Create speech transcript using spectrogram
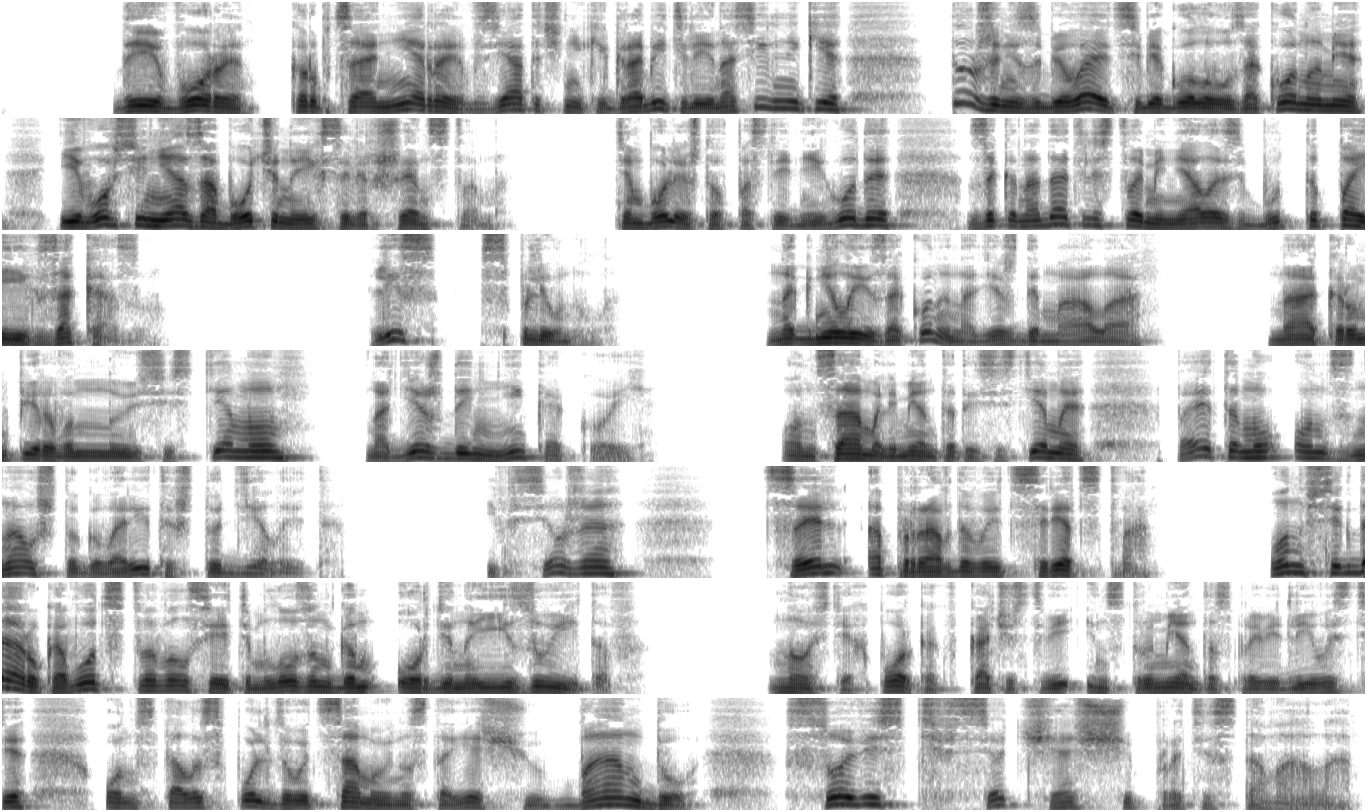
Да и воры, коррупционеры, взяточники, грабители и насильники тоже не забивают себе голову законами и вовсе не озабочены их совершенством. Тем более, что в последние годы законодательство менялось будто по их заказу. Лис сплюнул. На гнилые законы надежды мало, на коррумпированную систему надежды никакой. Он сам элемент этой системы, поэтому он знал, что говорит и что делает. И все же цель оправдывает средства. Он всегда руководствовался этим лозунгом Ордена Иезуитов. Но с тех пор, как в качестве инструмента справедливости он стал использовать самую настоящую банду, совесть все чаще протестовала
